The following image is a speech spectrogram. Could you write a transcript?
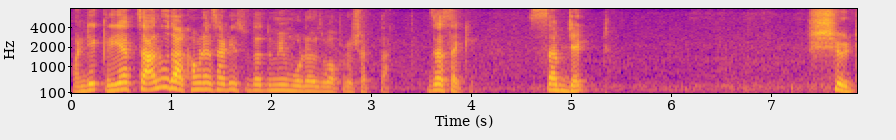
म्हणजे क्रिया चालू दाखवण्यासाठी सुद्धा तुम्ही मॉडल्स वापरू शकता. जसं की सब्जेक्ट शुड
